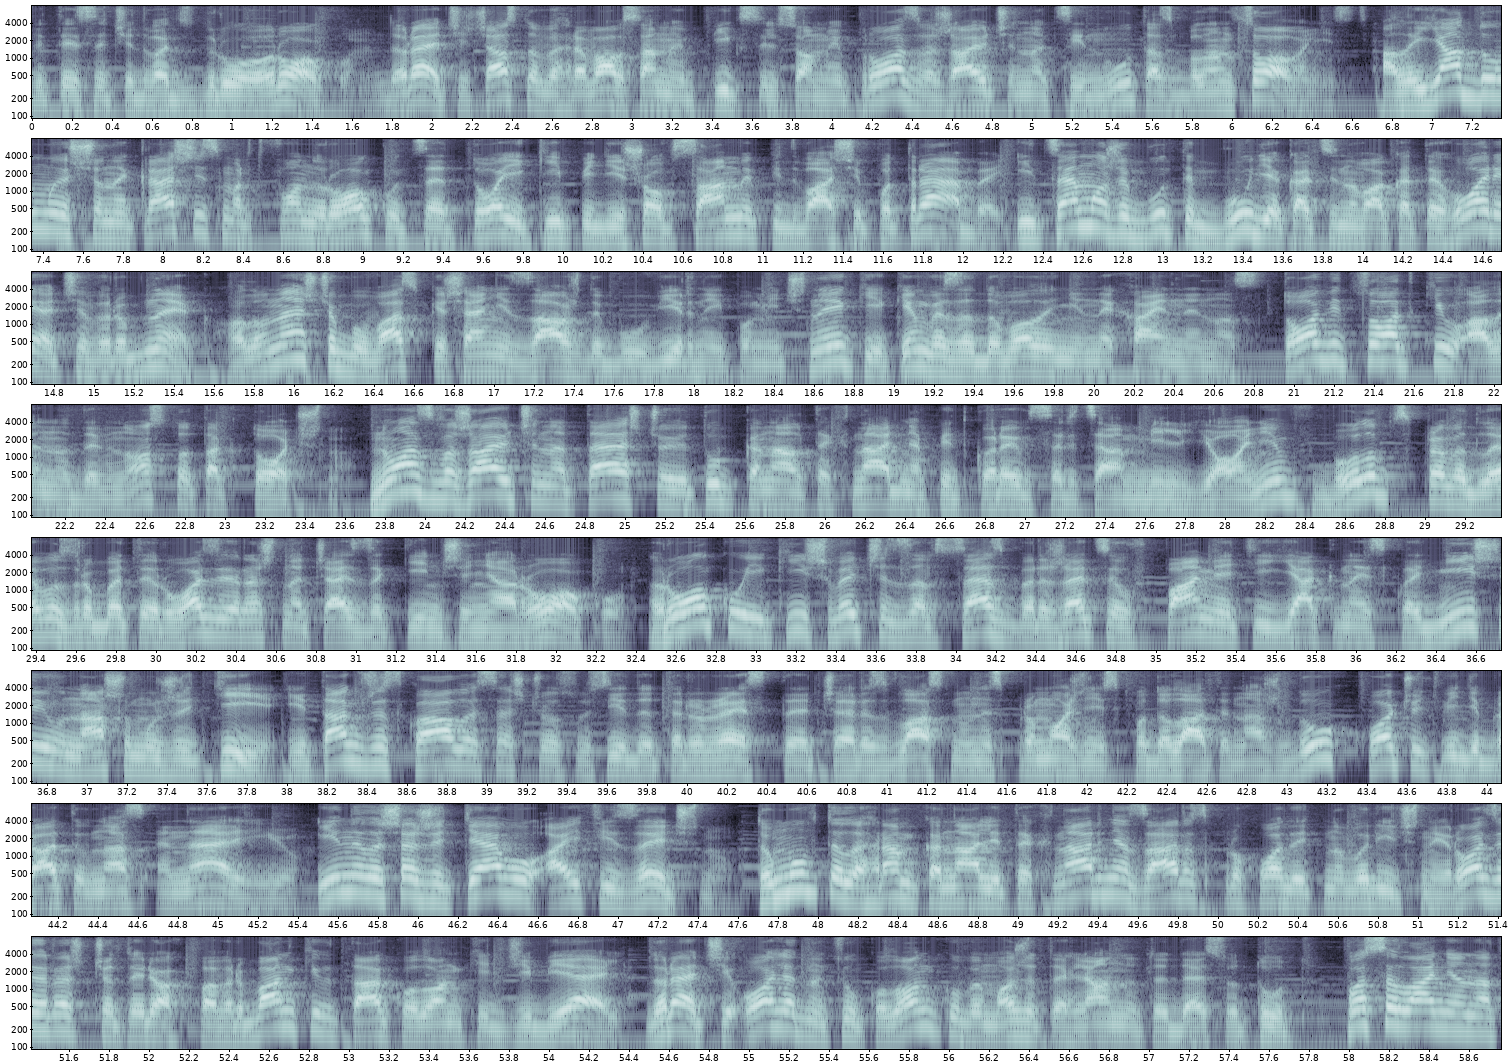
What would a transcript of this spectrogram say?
2022 року. До речі, часто вигравав саме Pixel 7 Pro, зважаючи на ціну та збалансованість. Але я думаю, що найкращий смартфон року це той, який підійшов саме під ваші потреби. І це може бути будь-яка цінова категорія чи виробник. Головне, щоб у вас в кишені завжди був вірний помічник, яким ви задоволені нехай не на 100%, але на 90% так точно. Ну а зважаючи на те, що YouTube канал Технарня підкорив серця мільйонів, було б справедливо зробити розіграш на честь закінчення року. Року, який швидше за все збережеться в пам'яті як найскладніший у нашому житті. І так вже склалося, що сусіди-терористи через власну неспроможність подолати наш дух хочуть відібрати в нас енергію. І не лише життєву, а й фізичну. Тому в телеграм-каналі Технарня зараз проходить новорічний розіграш чотирьох павербанків та колонки JBL. До речі, огляд на цю колонку ви можете глянути десь отут. Посилання на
